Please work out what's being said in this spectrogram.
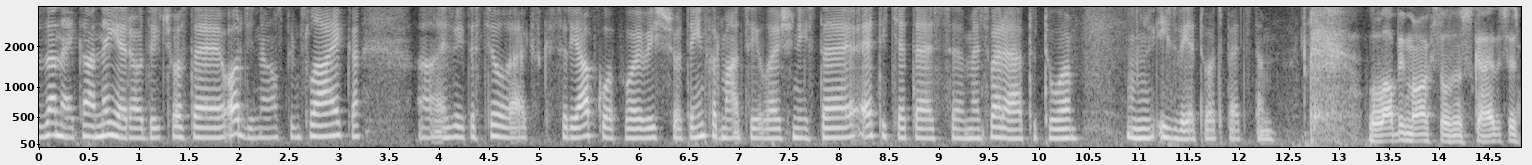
Zanai, kā neieraudzīt šos oriģinālus pirms laika. Uh, Es biju tas cilvēks, kas arī apkopoja visu šo informāciju, lai šīs etiķetēs mēs varētu to mm, izvietot pēc tam. Labi, mākslas ir skaidrs. Es,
